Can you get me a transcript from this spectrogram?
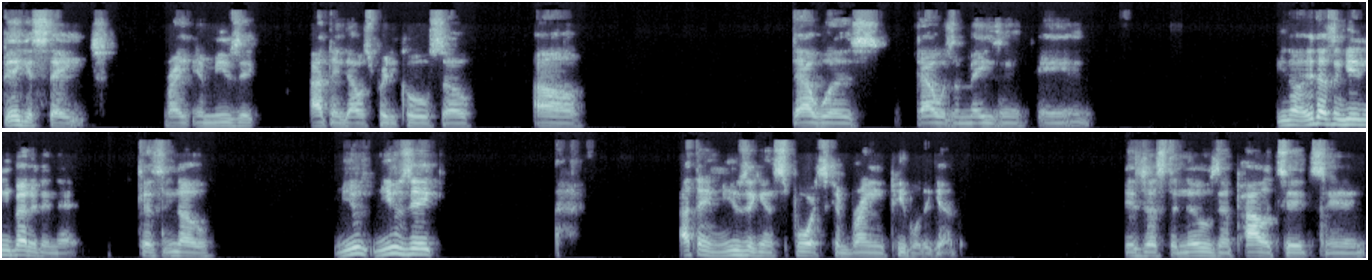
biggest stage, right, in music, I think that was pretty cool. So um that was that was amazing. And you know, it doesn't get any better than that. Cause you know, mu- music I think music and sports can bring people together it's just the news and politics and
